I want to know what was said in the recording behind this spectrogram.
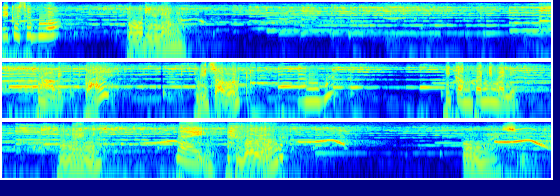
ते कसं बुवा त्यावर लिहिलंय ना? चावट काय? मी चावट ही कंपनीवाले मी नाही ना? नाही। बघा। Oh my sweet.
